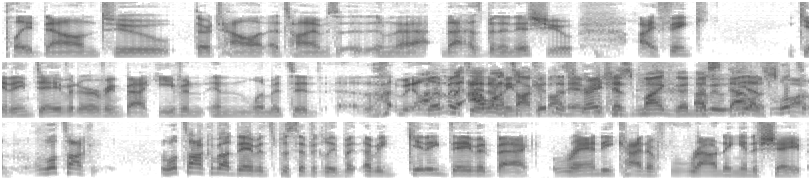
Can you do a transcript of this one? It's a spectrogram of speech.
played down to their talent at times, and that that has been an issue. I think getting David Irving back, even in limited, I mean, limited. I, I want to mean, talk about him gracious. because my goodness, I mean, that yes, was we'll fun. T- we'll talk. We'll talk about David specifically, but I mean, getting David back, Randy kind of rounding into shape,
